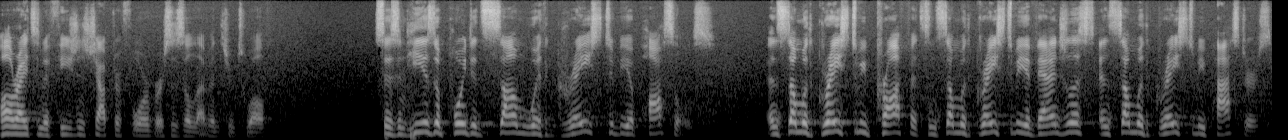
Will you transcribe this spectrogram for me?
Paul writes in Ephesians chapter 4, verses 11 through 12 says, And he has appointed some with grace to be apostles, and some with grace to be prophets, and some with grace to be evangelists, and some with grace to be pastors,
